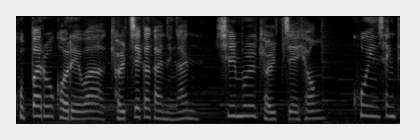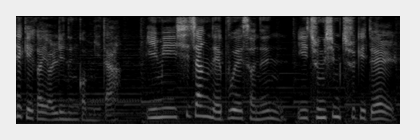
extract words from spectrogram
곧바로 거래와 결제가 가능한 실물 결제형 코인 생태계가 열리는 겁니다. 이미 시장 내부에서는 이 중심축이 될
